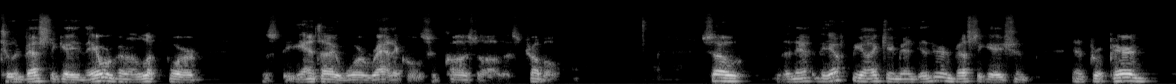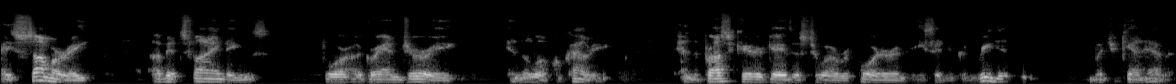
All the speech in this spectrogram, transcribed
to investigate. And they were going to look for the anti-war radicals who caused all this trouble. So the, the FBI came in, did their investigation, and prepared a summary of its findings for a grand jury in the local county. And the prosecutor gave this to our reporter, and he said, You can read it, but you can't have it.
